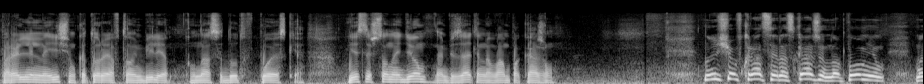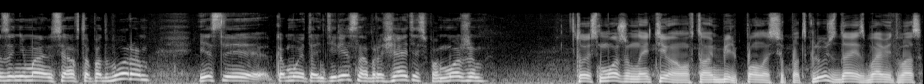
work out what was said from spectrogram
параллельно ищем, которые автомобили у нас идут в поиске. Если что найдем, обязательно вам покажем. Ну, еще вкратце расскажем, напомним, мы занимаемся автоподбором. Если кому это интересно, обращайтесь, поможем. То есть можем найти вам автомобиль полностью под ключ, да, избавить вас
